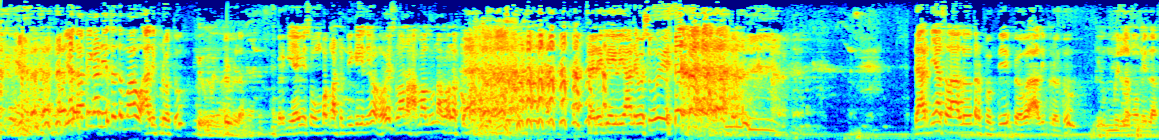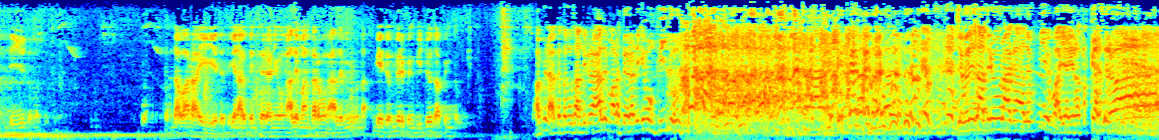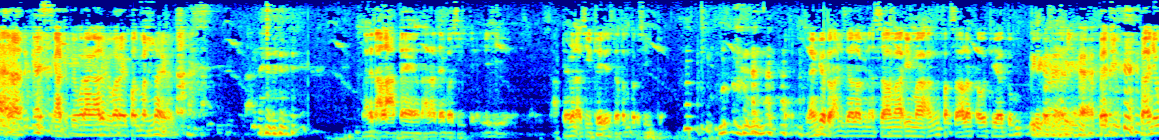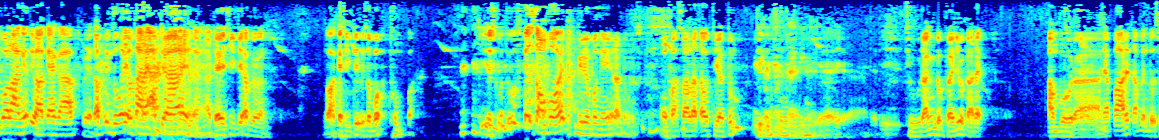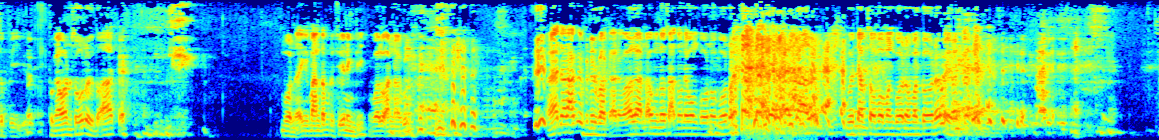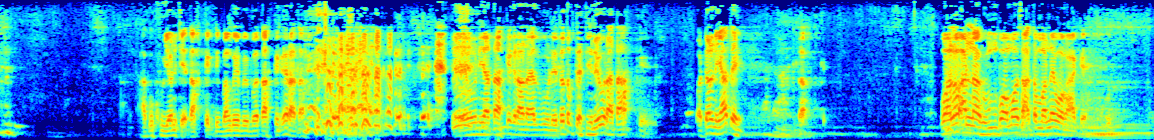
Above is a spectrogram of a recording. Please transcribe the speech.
ya tapi kan dia tetep mau alif rotu bimilaf. Agar kiai wis sumpek ngadepi kiai liya, wis lana amaluna walakum. Jadi kiai liyane wis suwe. Dan artinya selalu terbukti bahwa alif Umil umumil lafzi gitu. Tak warai, jadi kan aku pinterani wong alim antar wong alim itu nak gitu mirip yang video tapi itu. Tapi nak ketemu santri ra alim malah darani ki wong bingung. Sebenarnya santri ora alim piye Pak Yai ra tegas ora. Tegas. Ngadepi orang alim ora repot meneh. Ada tak latih, tak latih kok. Ya sih. Ada kena sidik ya tetep untuk sidik. Yang gitu anzala minas sama imaan fasalat audiatum baju banyu kok langit ya akeh kabeh tapi untuk ya karek ada ya ada apa kan lo akeh sidik bisa bawa tumpah Yes, kudu wis tampa ae takdir pangeran. Wong fasalat audiatum iya iya. Jadi jurang untuk banyu karek amburan, ya tapi untuk sepi. Bengawan Solo itu akeh. Bon, iki mantap rujuk ning ndi? Walau anaku. Nah, cara aku bener bakar. Walau anak untuk satu wong kono-kono. Kalau ngucap sapa mengkono-mengkono ya. Aku guyon cek tahqiq di bangku bebo tahqiq ora ta. Ya niat tahqiq ora ana ilmune, tetep dadine ora tahqiq. Padahal niate tahqiq. Walau annahum umpama sak temene wong akeh.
